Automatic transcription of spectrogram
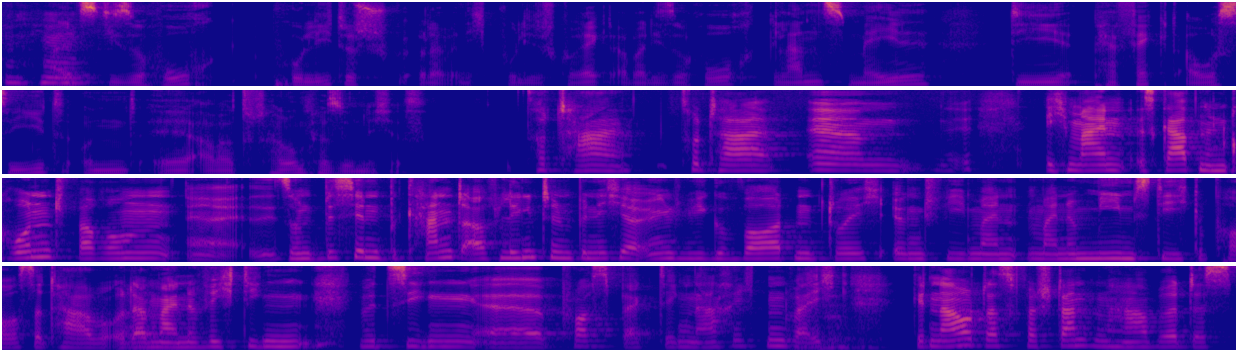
mhm. als diese hochpolitisch, oder nicht politisch korrekt, aber diese Hochglanz-Mail, die perfekt aussieht und äh, aber total unpersönlich ist. Total, total. Ähm, ich meine, es gab einen Grund, warum äh, so ein bisschen bekannt auf LinkedIn bin ich ja irgendwie geworden durch irgendwie mein, meine Memes, die ich gepostet habe oder meine wichtigen, witzigen äh, Prospecting-Nachrichten, weil ich mhm. genau das verstanden habe, dass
